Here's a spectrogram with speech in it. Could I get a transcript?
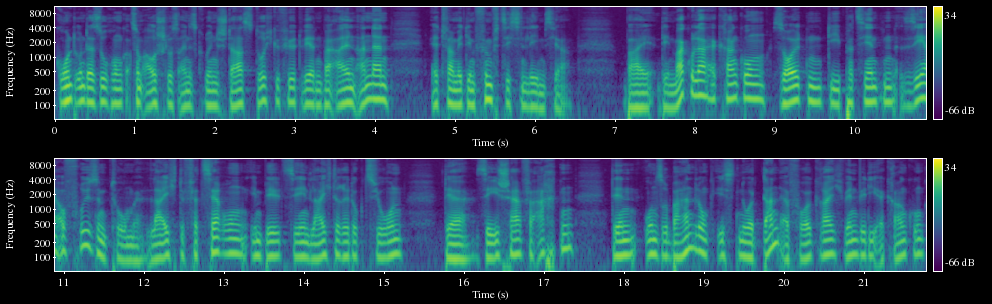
Grunduntersuchung zum Ausschluss eines grünen Stars durchgeführt werden. Bei allen anderen etwa mit dem 50. Lebensjahr. Bei den Makulaerkrankungen sollten die Patienten sehr auf Frühsymptome, leichte Verzerrungen im Bild sehen, leichte Reduktion der Sehschärfe achten, denn unsere Behandlung ist nur dann erfolgreich, wenn wir die Erkrankung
